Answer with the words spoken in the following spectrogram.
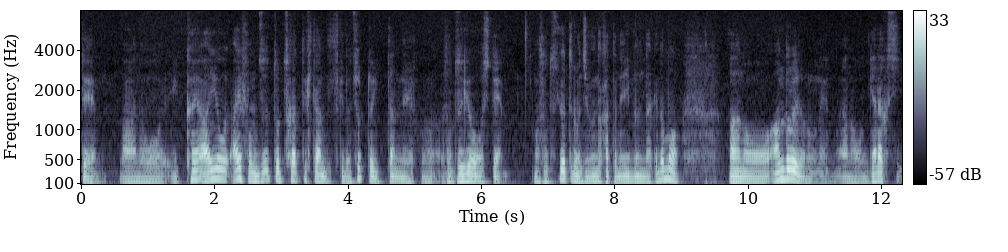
てあの一回 iPhone ずっと使ってきたんですけどちょっと一旦ねこの卒業をして、まあ、卒業っていうのも自分の勝手な言い分だけどもあの Android のねあの Galaxy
